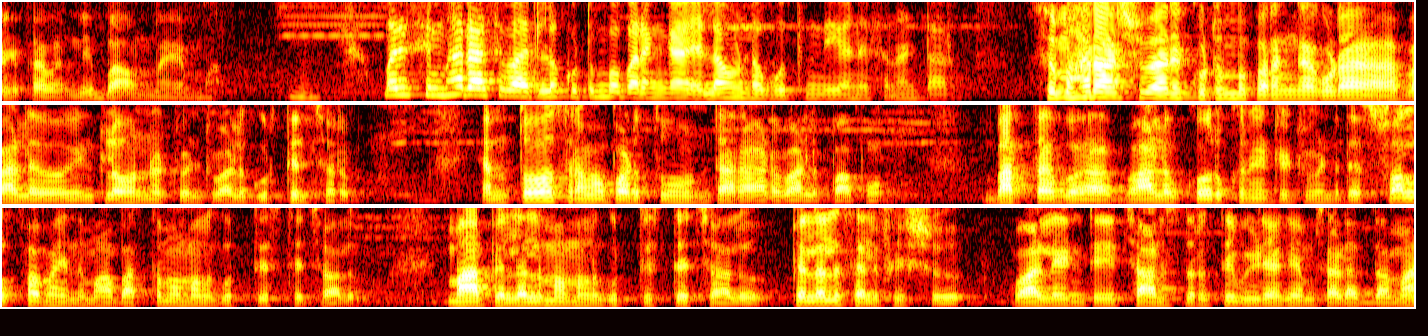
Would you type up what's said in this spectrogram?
మిగతావన్నీ బాగున్నాయమ్మా. మరి సింహరాశి వారిలో కుటుంబ పరంగా ఎలా ఉండబోతుంది అనేసి అని అంటారు? సింహరాశి వారి కుటుంబ పరంగా కూడా వాళ్ళు ఇంట్లో ఉన్నటువంటి వాళ్ళు గుర్తించరు. ఎంతో శ్రమ పడుతూ ఉంటారు ఆడవాళ్ళు పాపం. భర్త వాళ్ళు కోరుకునేటటువంటిది స్వల్పమైంది. మా భర్త మమ్మల్ని గుర్తిస్తే చాలు. మా పిల్లలు మమ్మల్ని గుర్తిస్తే చాలు. పిల్లలు సెల్ఫిష్ వాళ్ళు ఏంటి ఛాన్స్ దొరికితే వీడియో గేమ్స్ ఆడేద్దామా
